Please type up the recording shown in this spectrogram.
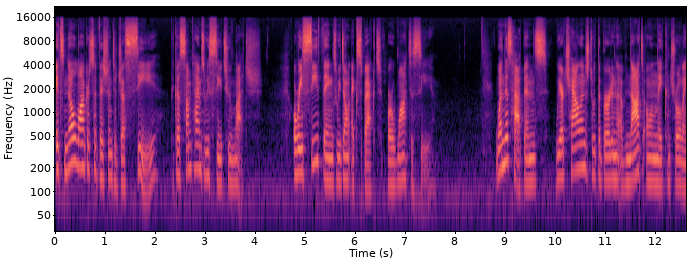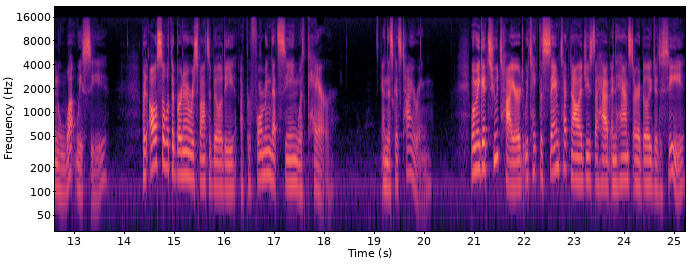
It's no longer sufficient to just see, because sometimes we see too much or we see things we don't expect or want to see. When this happens, we are challenged with the burden of not only controlling what we see, but also with the burden and responsibility of performing that seeing with care. And this gets tiring. When we get too tired, we take the same technologies that have enhanced our ability to see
